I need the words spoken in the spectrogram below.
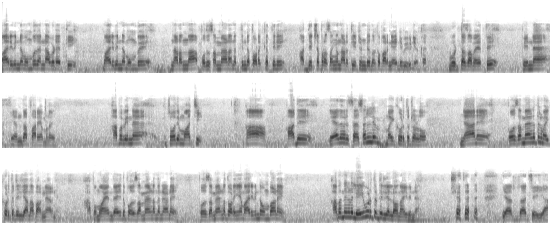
മാരുവിന്റെ മുമ്പ് തന്നെ അവിടെ എത്തി. മാരുവിന്റെ മുമ്പ് നടന്ന പൊതുസമ്മേളനത്തിന്റെ തുടക്കത്തിൽ അധ്യക്ഷ പ്രസംഗം നടത്തിയിട്ടുണ്ട് എന്നൊക്കെ പറഞ്ഞ് അതിന്റെ വീഡിയോ ഒക്കെ വിട്ട സമയത്ത് പിന്നെ എന്താ പറയുക നമ്മൾ അപ്പോൾ പിന്നെ ചോദ്യം മാറ്റി. ആ അത് ഏതൊരു സെഷനിൽ മൈക്ക് കൊടുത്തിട്ടുള്ളൂ. ഞാൻ പൊതുസമ്മേളനത്തിൽ മൈക്ക് കൊടുത്തിട്ടില്ല എന്നാണ് പറഞ്ഞായിരുന്നു. അപ്പം എന്താ ഇത് പൊതുസമ്മേളനം തന്നെയാണ്. പൊതുസമ്മേളനം തുടങ്ങിയ മാരിവിന്റെ മുമ്പാണ്. അപ്പം നിങ്ങൾ ലൈവ് എടുത്തിട്ടില്ലല്ലോ എന്നായി പിന്നെ എന്താ ചെയ്യുക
